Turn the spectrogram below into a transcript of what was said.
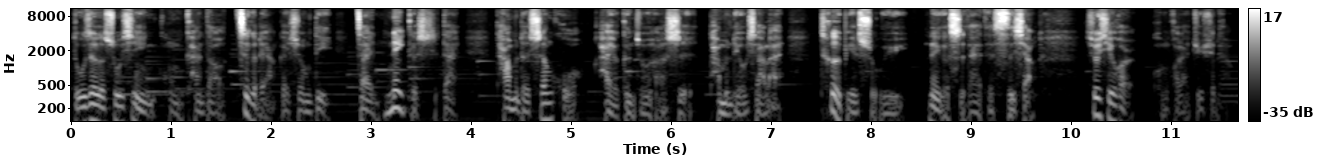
读这个书信，我们看到这个两个兄弟在那个时代，他们的生活，还有更重要的是，他们留下来特别属于那个时代的思想。休息一会儿，我们回来继续聊。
